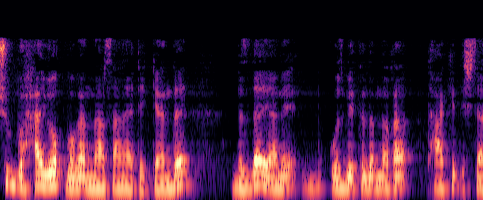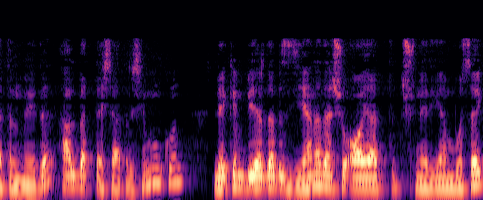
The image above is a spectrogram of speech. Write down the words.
shubha yo'q bo'lgan narsani aytayotganda bizda ya'ni o'zbek tilida bunaqa ta'kid ishlatilmaydi. Albatta ishlatilishi mumkin lekin bu yerda biz yanada shu oyatni tushunadigan bo'lsak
